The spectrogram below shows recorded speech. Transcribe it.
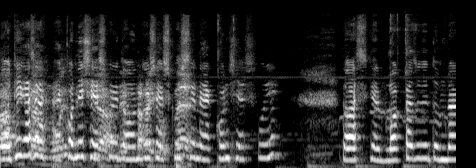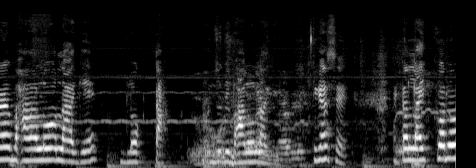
তো ঠিক আছে এখনই শেষ করি তখন তো শেষ করছি না এখন শেষ করি। তো আজকের ব্লগটা যদি তোমরা ভালো লাগে, ব্লগটা যদি ভালো লাগে, ঠিক আছে? একটা লাইক করো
